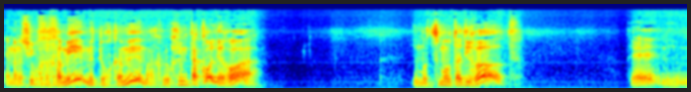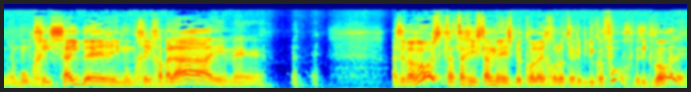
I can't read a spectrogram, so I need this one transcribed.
הם אנשים חכמים, מתוחכמים, רק לוקחים את הכל לרוע. עם עוצמות אדירות. כן, עם מומחי סייבר, עם מומחי חבלה, עם... אה, אז זה ברור שאתה צריך להשתמש בכל היכולות האלה בדיוק הפוך, ולגבור עליהן.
